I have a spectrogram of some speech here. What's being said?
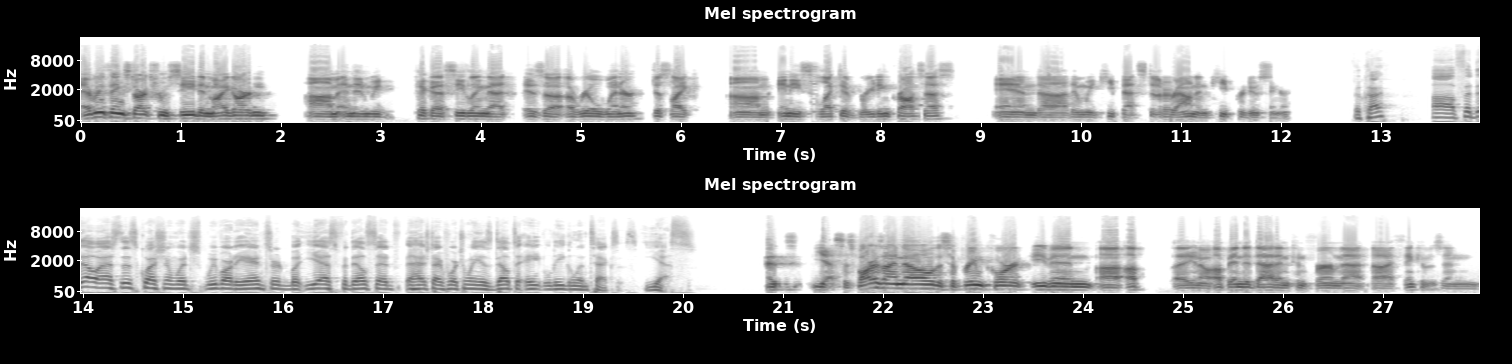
Everything starts from seed in my garden, um, and then we pick a seedling that is a, a real winner, just like um, any selective breeding process, and uh, then we keep that stud around and keep producing her. Okay. Uh, Fidel asked this question, which we've already answered, but yes, Fidel said hashtag 420 is Delta 8 legal in Texas. Yes. As, yes, as far as I know, the Supreme Court even uh, up, uh, you know, upended that and confirmed that. Uh, I think it was in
